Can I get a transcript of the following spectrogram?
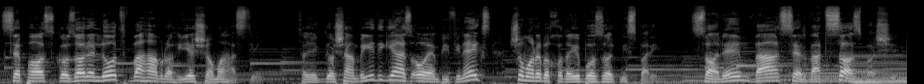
سپاسگزار لطف و همراهی شما هستیم. تا یک دوشنبه دیگه از او فینکس شما را به خدای بزرگ میسپاریم. سالم و ثروت ساز باشید.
